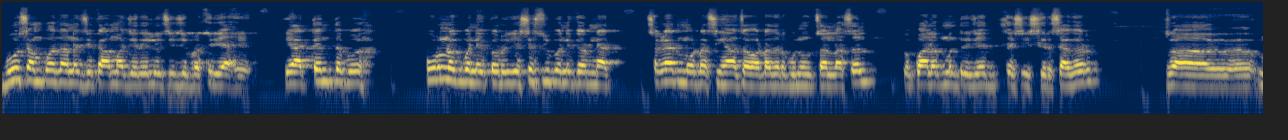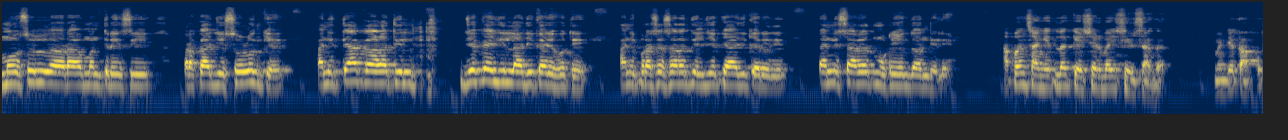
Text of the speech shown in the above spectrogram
भूसंपादनाची कामाची रेल्वेची जी प्रक्रिया आहे ती अत्यंत पूर्णपणे करू यशस्वीपणे करण्यात सगळ्यात मोठा सिंहाचा वाटा जर कोणी उचलला असेल तो पालकमंत्री जयंतशी क्षीरसागर महसूल मंत्री श्री प्रकाशजी सोळंके आणि त्या काळातील जे काही जिल्हाधिकारी होते आणि प्रशासनातील जे काही अधिकारी होते त्यांनी सर्वात मोठे योगदान दिले. आपण सांगितलं केशरबाई क्षीरसागर. म्हणजे काकू.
